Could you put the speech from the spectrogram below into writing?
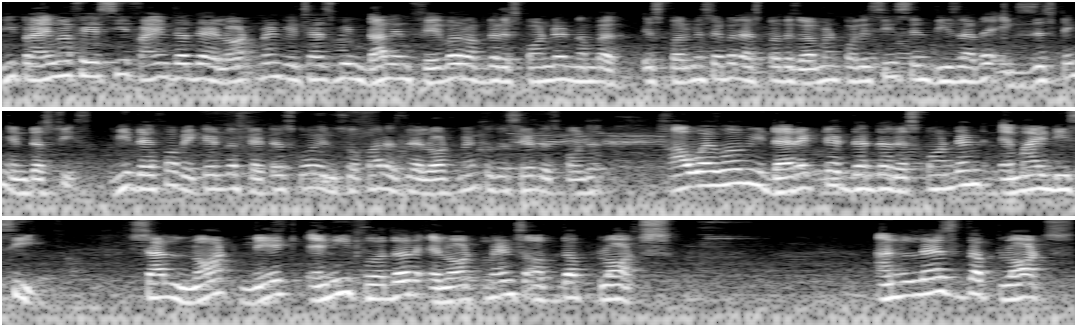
We prima facie find that the allotment which has been done in favor of the respondent number is permissible as per the government policy since these are the existing industries. We therefore vacate the status quo insofar as the allotment to the said respondent. However, we directed that the respondent MIDC shall not make any further allotments of the plots unless the plots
